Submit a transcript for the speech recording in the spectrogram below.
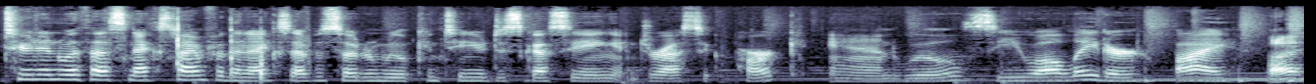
tune in with us next time for the next episode, and we'll continue discussing Jurassic Park. And we'll see you all later. Bye. bye.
